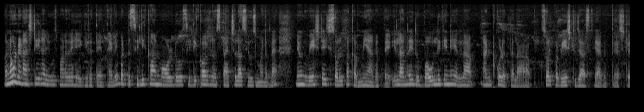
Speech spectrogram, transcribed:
ನೋಡೋಣ ಸ್ಟೀಲಲ್ಲಿ ಯೂಸ್ ಮಾಡಿದ್ರೆ ಹೇಗಿರುತ್ತೆ ಅಂತ ಹೇಳಿ. But silicon mould silicon spatulas use ಮಾಡಿದ್ರೆ ನಿಮಗೆ ವೇಸ್ಟೇಜ್ ಸ್ವಲ್ಪ ಕಮ್ಮಿ ಆಗುತ್ತೆ. ಇಲ್ಲಾಂದರೆ ಇದು ಬೌಲಿಗೆ ಎಲ್ಲ ಅಂಟ್ಕೊಳ್ಳುತ್ತಲ್ಲ ಸ್ವಲ್ಪ ವೇಸ್ಟ್ ಜಾಸ್ತಿ ಆಗುತ್ತೆ ಅಷ್ಟೇ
